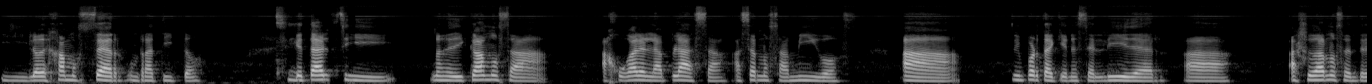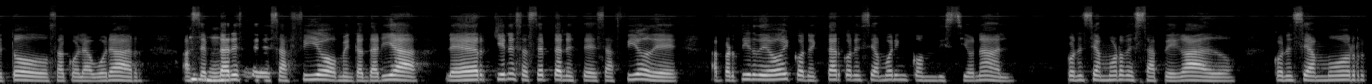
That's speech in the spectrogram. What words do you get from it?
y lo dejamos ser un ratito? ¿Qué tal si nos dedicamos a, jugar en la plaza, a hacernos amigos, a, no importa quién es el líder, a ayudarnos entre todos, a colaborar, a aceptar este desafío? Me encantaría leer quiénes aceptan este desafío de, a partir de hoy, conectar con ese amor incondicional, con ese amor desapegado, con ese amor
